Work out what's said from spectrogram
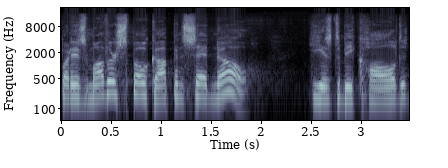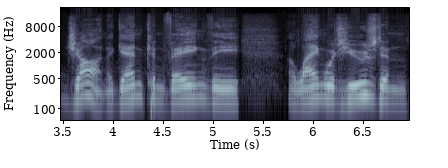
But his mother spoke up and said, No, he is to be called John. Again, conveying the uh, language used in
